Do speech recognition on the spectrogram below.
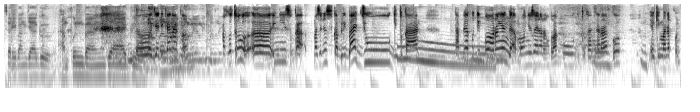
Sorry Bang Jago. Ampun Bang Jago. Tuh, jadi kan aku aku tuh eh, ini suka maksudnya suka beli baju gitu kan. tapi aku tipe orang yang nggak mau nyusahin orang tuaku gitu kan karena aku ya gimana pun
